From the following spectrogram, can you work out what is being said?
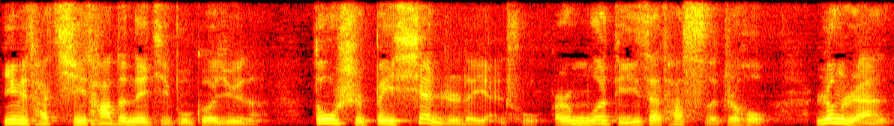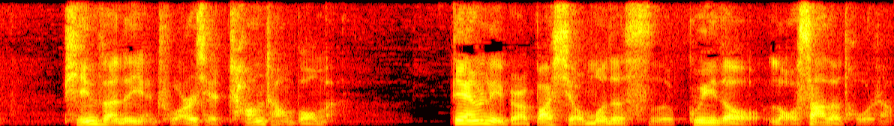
因为他其他的那几部歌剧呢都是被限制的演出，而《魔笛》在他死之后仍然频繁的演出，而且场场爆满。电影里边把小莫的死归到老萨的头上，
